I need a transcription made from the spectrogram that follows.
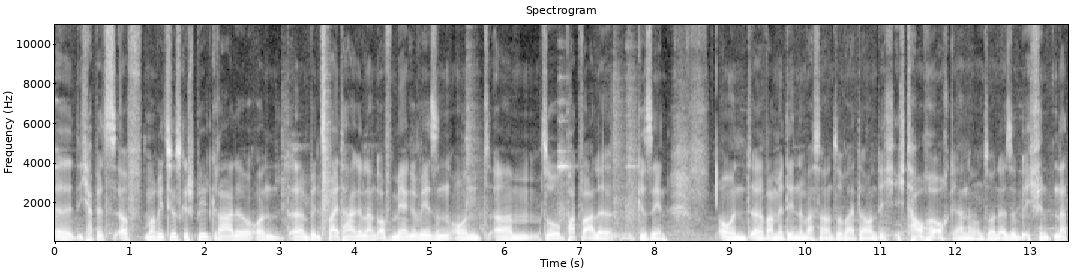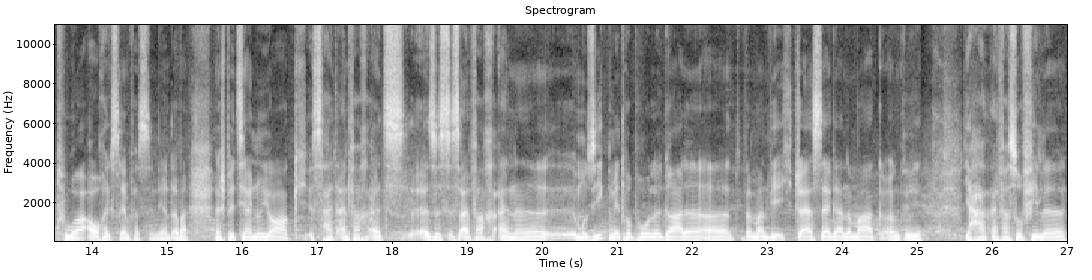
äh, ich habe jetzt auf Mauritius gespielt gerade und bin zwei Tage lang auf dem Meer gewesen und ähm, so Pottwale gesehen und äh, war mit denen im Wasser und so weiter. Und ich, ich tauche auch gerne und so. Also ich finde Natur auch extrem faszinierend. Aber äh, speziell New York ist halt einfach als, also es ist einfach eine Musikmetropole, gerade äh, wenn man wie ich Jazz sehr gerne mag, irgendwie ja, einfach so viele,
